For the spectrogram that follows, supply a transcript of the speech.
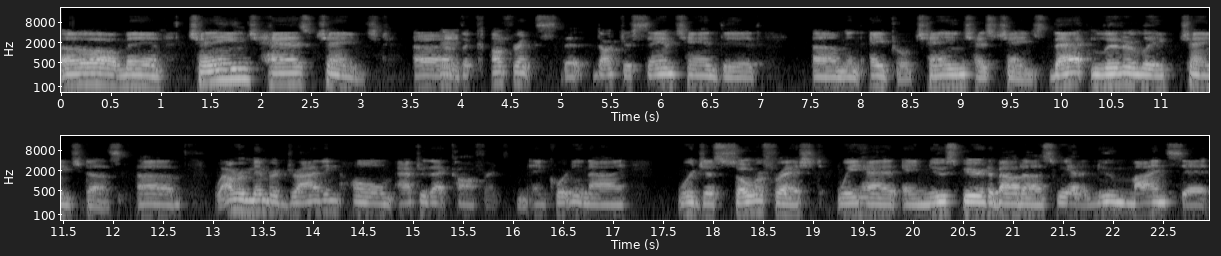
Oh man, change has changed. Uh, Mm. The conference that Dr. Sam Chand did um, in April, change has changed. That literally changed us. Um, well, I remember driving home after that conference, and Courtney and I were just so refreshed. We had a new spirit about us. We had a new mindset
